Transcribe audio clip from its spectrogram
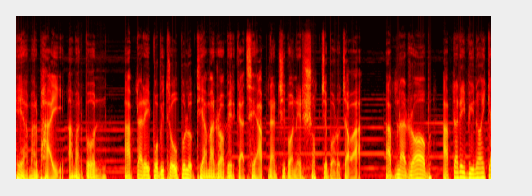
হে আমার ভাই, আমার বোন আপনার এই পবিত্র উপলব্ধি আমার রবের কাছে আপনার জীবনের সবচেয়ে বড় চাওয়া। আপনার রব আপনার এই বিনয়কে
